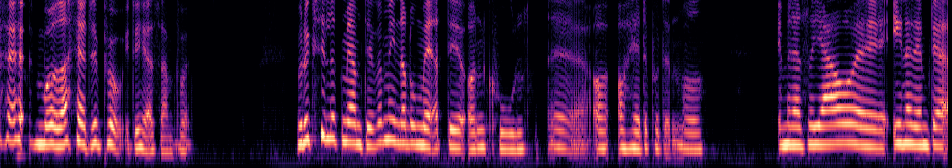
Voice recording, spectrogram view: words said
måde at have det på i det her samfund. Vil du ikke sige lidt mere om det? Hvad mener du med, at det er uncool øh, at, at have det på den måde? Jamen altså, jeg er jo øh, en af dem der,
